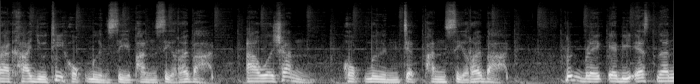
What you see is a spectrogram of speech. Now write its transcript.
ราคาอยู่ที่ 64,400 บาท R Version 67,400 บาท รุ่นเบรก ABS นั้น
